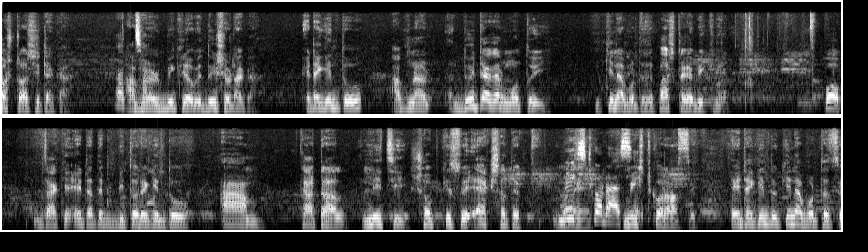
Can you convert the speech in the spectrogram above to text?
অষ্টআশি টাকা। আচ্ছা। আপনার বিক্রি হবে দুইশো টাকা। এটা কিন্তু আপনার দুই টাকার মতোই কিনা পড়তেছে পাঁচ টাকা বিক্রি। পপ যাকে এটাতে ভিতরে কিন্তু আম কাঁঠাল লিচি সবকিছু একসাথে মিক্সড করা আছে। এটা কিন্তু কিনা পড়তেছে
